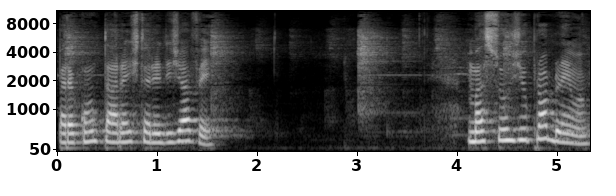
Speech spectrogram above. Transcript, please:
para contar a história de Javé. Mas surge o problema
